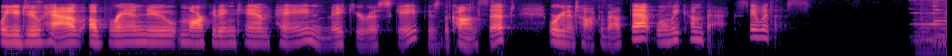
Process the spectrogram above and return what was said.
Well, you do have a brand new marketing campaign. Make Your Escape is the concept. We're going to talk about that when we come back. Stay with us.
